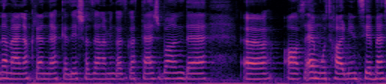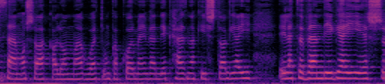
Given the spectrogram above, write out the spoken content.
nem állnak rendelkezés az államigazgatásban, de Az elmúlt 30 évben számos alkalommal voltunk a kormány vendégháznak is tagjai, illetve vendégei, és,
